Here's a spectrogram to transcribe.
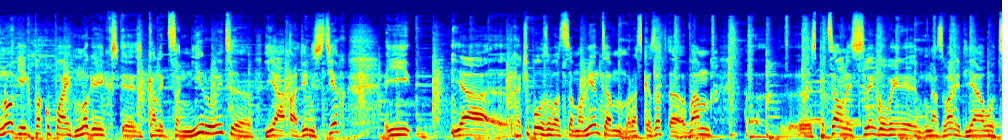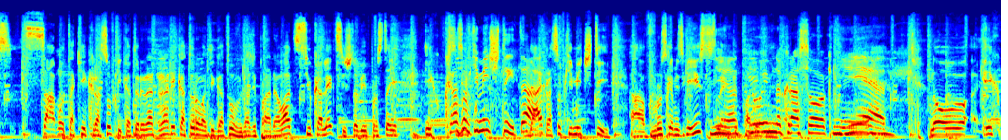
многие их покупают, многие их э, коллекционируют. Э, Я один из тех. И я э, хочу пользоваться моментом, рассказать э, вам э, специальные сленговые названия для вот самых таких кроссовки, которые ради, которого ты готов даже продавать всю коллекцию, чтобы просто их... Кроссовки мечты, Да, так. кроссовки мечты. А в русском языке есть сленг? Нет, Ну, подобный? именно кроссовок нет. Нет. Но их,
